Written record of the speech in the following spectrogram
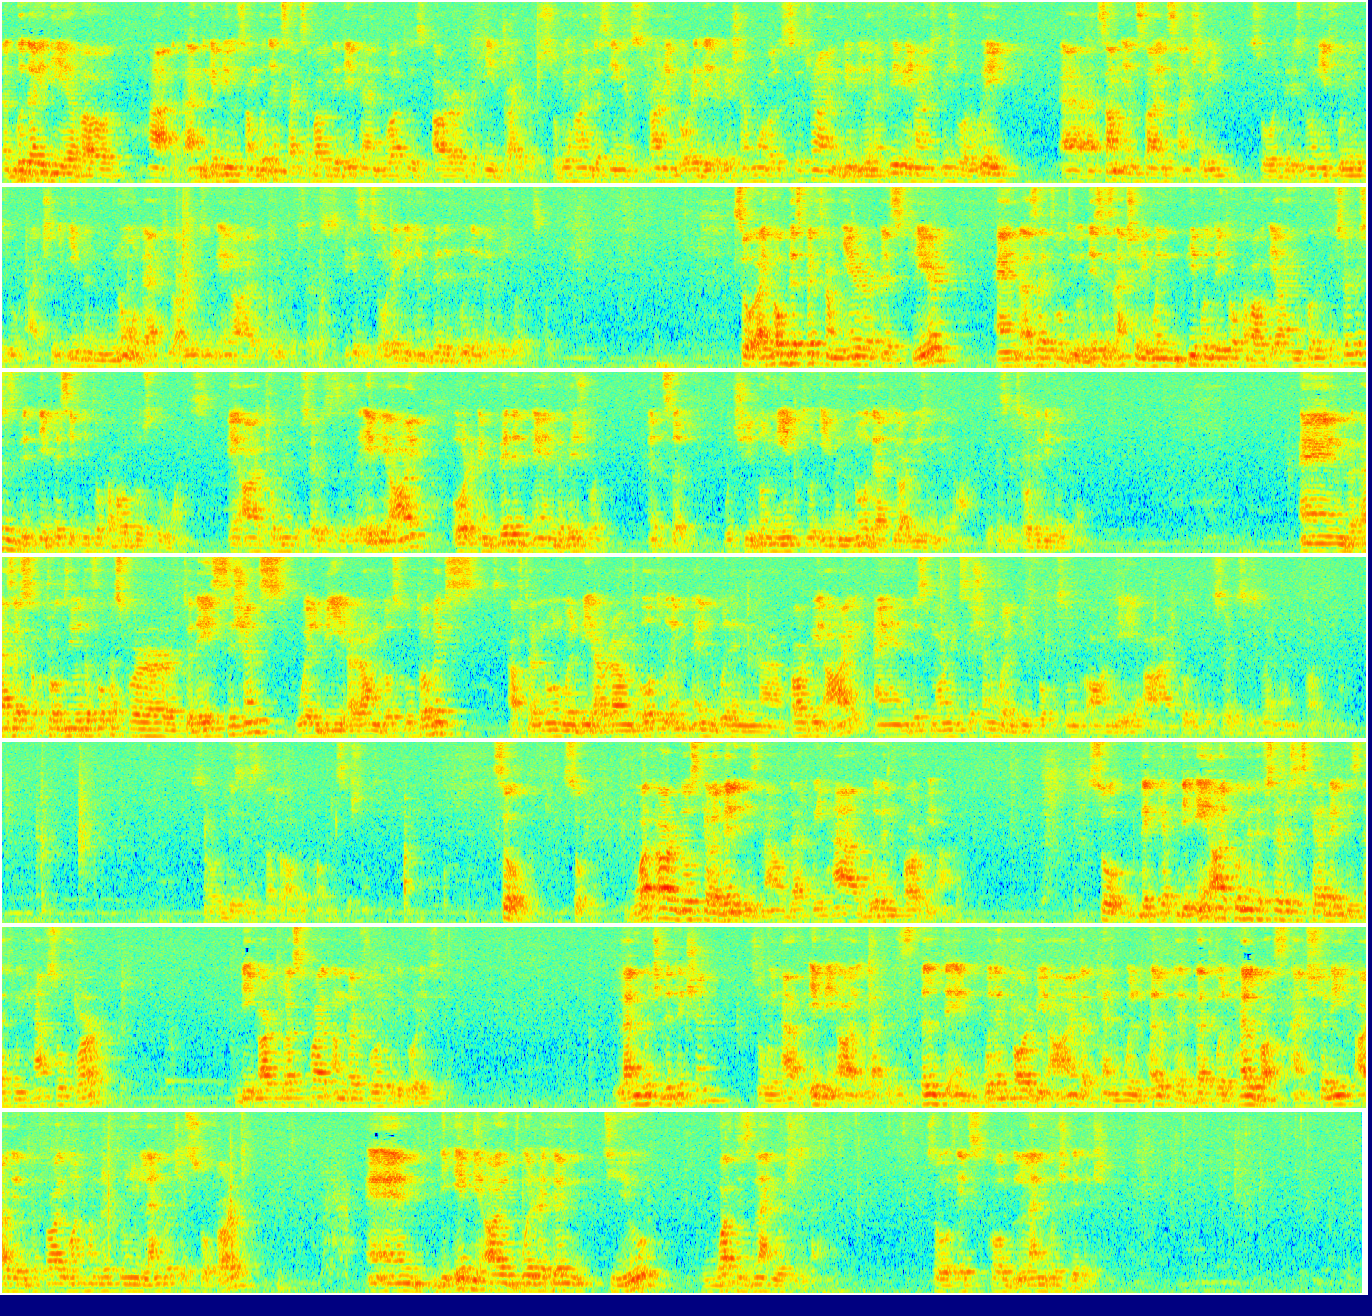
a good idea about how, and give you some good insights about the data and what is are the key drivers. So behind the scene is running already regression models, etc., and give you in a very nice visual way uh, some insights actually. So there is no need for you to actually even know that you are using AI or cognitive services because it's already embedded within the visual itself. So I hope the spectrum here is clear. And as I told you, this is actually when people they talk about AI and cognitive services, they, basically talk about those two ones. AI cognitive services as the API or embedded in the visual itself, which you don't need to even know that you are using AI because it's already built in. And as I told you, the focus for today's sessions will be around those two topics. Afternoon will be around AutoML within uh, Power BI, and this morning session will be focusing on the AI cognitive services within Power BI. So this is not all the the session. So, so what are those capabilities now that we have within Power BI? So the, the AI cognitive services capabilities that we have so far, they are classified under four categories. Language detection, so we have API that is built in within Power BI that can will help uh, that will help us actually identify 120 languages so far, and the API will return to you what is language is that. So it's called language detection.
